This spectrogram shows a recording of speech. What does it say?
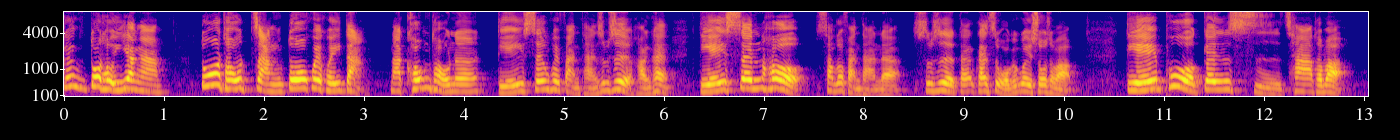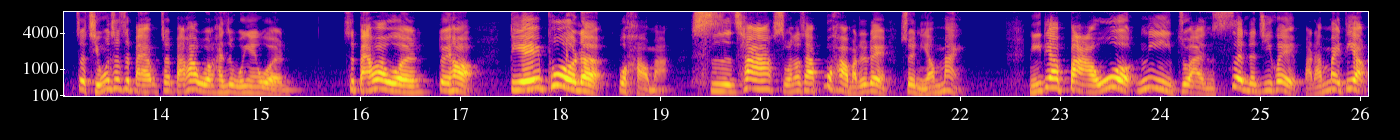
跟多头一样啊，多头涨多会回档，那空头呢，跌升会反弹，是不是？好，你看跌升后上周反弹了，是不是？但但是我跟各位说什么？跌破跟死叉，好不好？这请问这是白这白话文还是文言文？是白话文，对哈？跌破了不好嘛？死叉死亡交叉不好嘛？对不对？所以你要卖，你一定要把握逆转胜的机会，把它卖掉。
